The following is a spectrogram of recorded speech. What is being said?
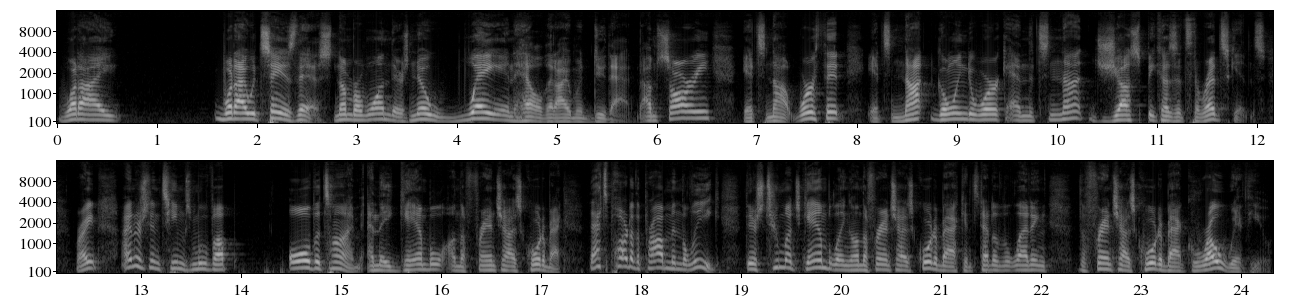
What I what I would say is this number one, there's no way in hell that I would do that. I'm sorry. It's not worth it. It's not going to work. And it's not just because it's the Redskins, right? I understand teams move up all the time and they gamble on the franchise quarterback. That's part of the problem in the league. There's too much gambling on the franchise quarterback instead of letting the franchise quarterback grow with you.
